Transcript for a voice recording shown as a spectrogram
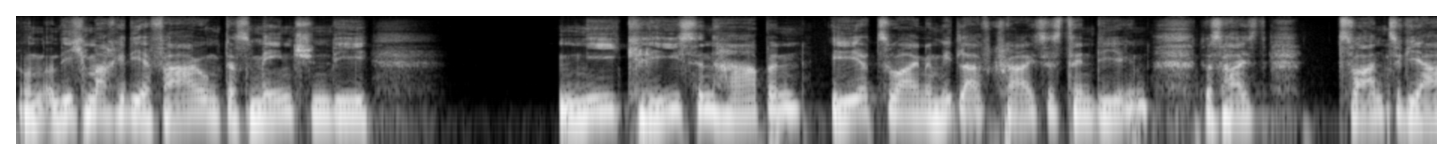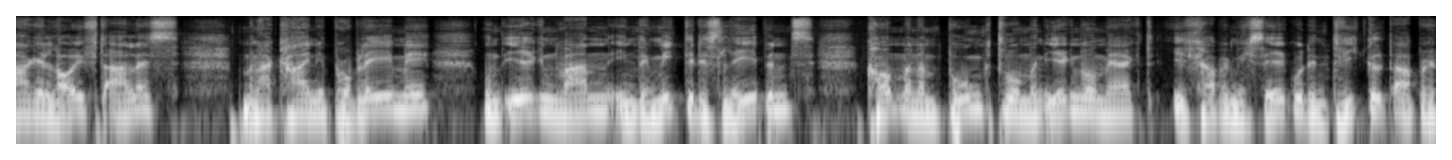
Und, und ich mache die Erfahrung, dass Menschen, die nie Krisen haben, eher zu einer Midlife Crisis tendieren. Das heißt, 20 Jahre läuft alles, man hat keine Probleme. Und irgendwann in der Mitte des Lebens kommt man an einen Punkt, wo man irgendwo merkt, ich habe mich sehr gut entwickelt, aber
